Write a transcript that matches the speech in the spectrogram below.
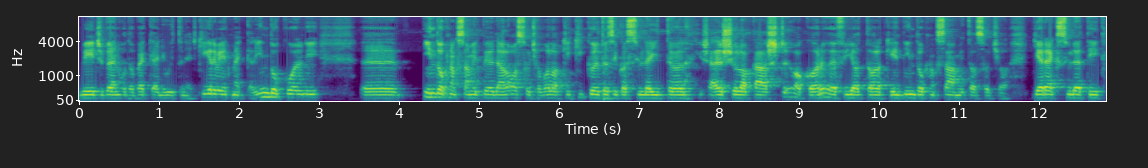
Bécsben, oda be kell nyújtani egy kérvényt, meg kell indokolni, Indoknak számít például az, hogyha valaki kiköltözik a szüleitől, és első lakást akar fiatalként, indoknak számít az, hogyha gyerek születik,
